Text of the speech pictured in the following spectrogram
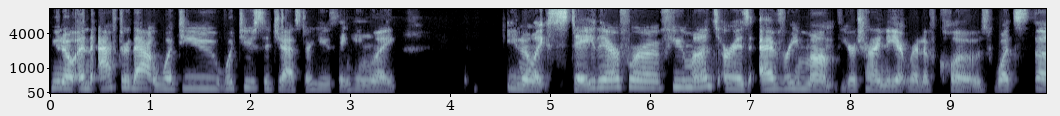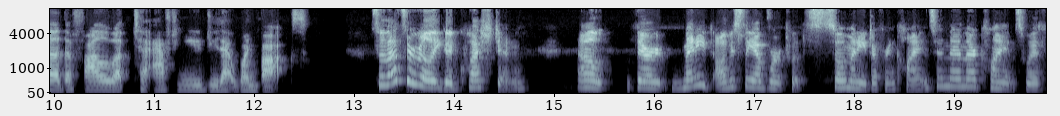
you know and after that what do you what do you suggest are you thinking like you know like stay there for a few months or is every month you're trying to get rid of clothes what's the the follow up to after you do that one box so that's a really good question. Now, there are many, obviously, I've worked with so many different clients, and then there are clients with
